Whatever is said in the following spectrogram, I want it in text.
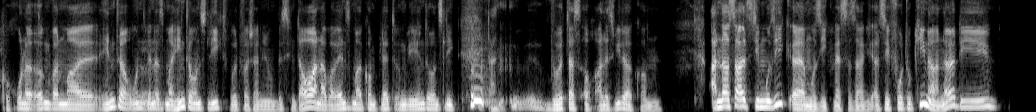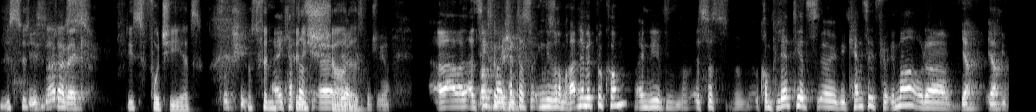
Corona irgendwann mal hinter uns, mhm. wenn es mal hinter uns liegt, wird wahrscheinlich noch ein bisschen dauern, aber wenn es mal komplett irgendwie hinter uns liegt, hm. dann äh, wird das auch alles wiederkommen. Anders als die Musik, äh, Musikmesse, sage ich, als die Fotokina, ne? Die ist, die ist leider die weg. Die ist Fuji jetzt. Fuji. Das finde find ich äh, schade. Ja, Fuji, ja. Aber erzähl mal, ich habe das irgendwie so am Rande mitbekommen. Irgendwie ist das komplett jetzt äh, gecancelt für immer oder? Ja, ja.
